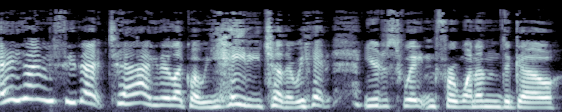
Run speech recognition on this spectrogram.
Anytime you see that tag, they're like, "Well, we hate each other. We hate." And you're just waiting for one of them to go,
